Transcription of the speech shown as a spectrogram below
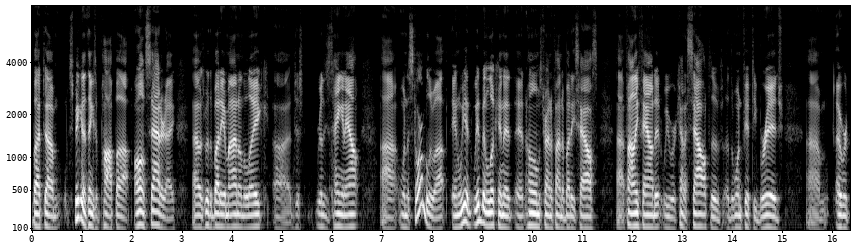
But um, speaking of things that pop up, on Saturday, I was with a buddy of mine on the lake, uh, just really just hanging out. Uh, when the storm blew up, and we had we had been looking at, at homes trying to find a buddy's house. Uh, finally found it. We were kind of south of, of the 150 bridge, um, over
